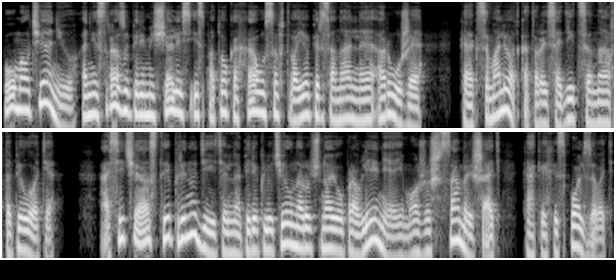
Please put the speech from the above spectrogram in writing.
По умолчанию они сразу перемещались из потока хаоса в твое персональное оружие, как самолет, который садится на автопилоте. А сейчас ты принудительно переключил на ручное управление и можешь сам решать, как их использовать.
